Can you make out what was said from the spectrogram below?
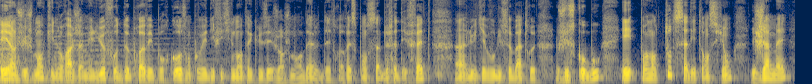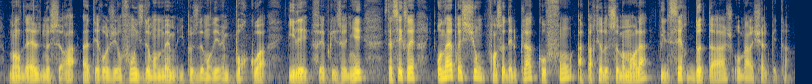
et un jugement qui n'aura jamais lieu faute de preuves et pour cause. On pouvait difficilement accuser Georges Mandel d'être responsable de la défaite, hein, lui qui a voulu se battre jusqu'au bout. Et pendant toute sa détention, jamais Mandel ne sera interrogé. Au fond, il se demande même, il peut se demander même pourquoi il est fait prisonnier. C'est assez extraordinaire. On a l'impression, François Delplat, qu'au fond, à partir de ce moment-là, il sert d'otage au maréchal Pétain.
